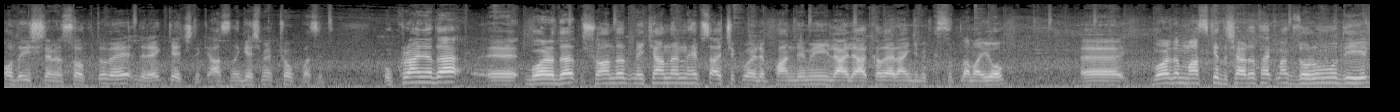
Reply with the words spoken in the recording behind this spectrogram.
O da işleme soktu ve direkt geçtik. Aslında geçmek çok basit. Ukrayna'da e, bu arada şu anda mekanların hepsi açık böyle pandemi ile alakalı herhangi bir kısıtlama yok. E, bu arada maske dışarıda takmak zorunlu değil.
